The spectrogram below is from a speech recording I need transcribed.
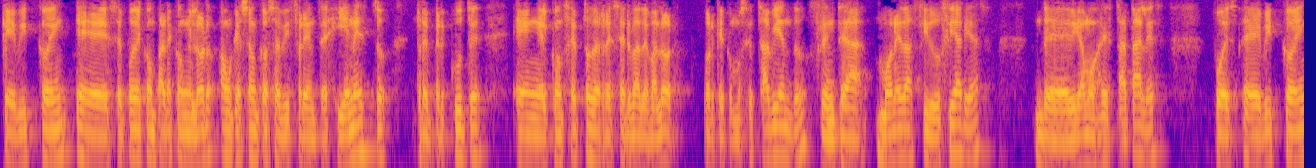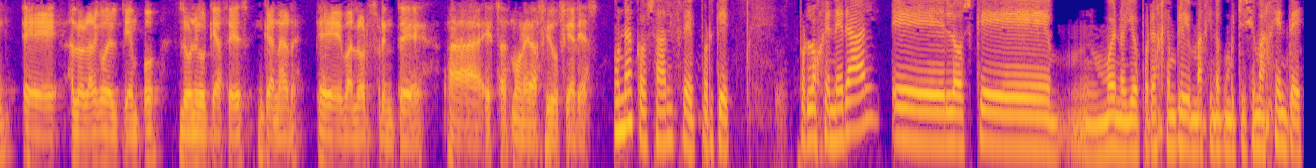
que Bitcoin eh, se puede comparar con el oro, aunque son cosas diferentes. Y en esto repercute en el concepto de reserva de valor, porque como se está viendo, frente a monedas fiduciarias, de, digamos, estatales, pues eh, Bitcoin eh, a lo largo del tiempo lo único que hace es ganar eh, valor frente a estas monedas fiduciarias. Una cosa, Alfred, porque por lo general los que, mm, bueno, yo por ejemplo imagino que muchísima gente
